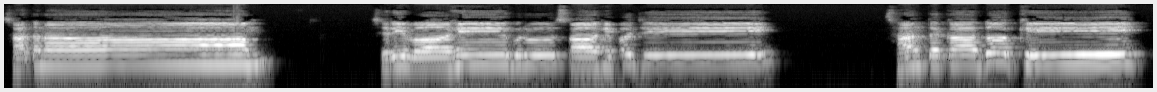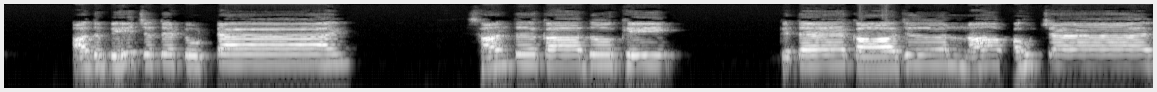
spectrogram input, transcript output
ਸਤਨਾਮ। ਸ੍ਰੀ ਵਾਹਿਗੁਰੂ ਸਾਹਿਬ ਜੀ। ਸੰਤ ਕਾ ਦੁਖੀ ਅਦ ਵਿੱਚ ਤੇ ਟੂਟੈ। ਸੰਤ ਕਾ ਦੁਖੀ, ਕਿਤੇ ਕਾਜ ਨਾ ਪਹੁੰਚੈ।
